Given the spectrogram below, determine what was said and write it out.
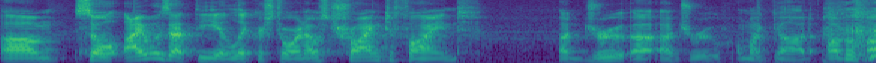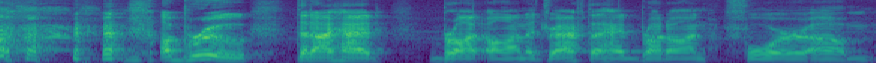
Um, so I was at the uh, liquor store and I was trying to find a Drew, uh, a Drew. Oh my God, a, a, a brew that I had brought on, a draft I had brought on for. Um,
